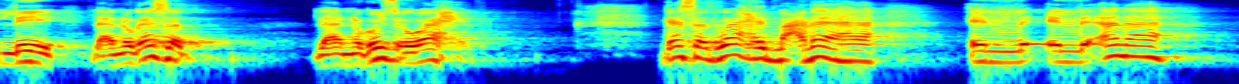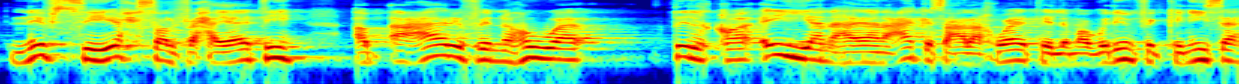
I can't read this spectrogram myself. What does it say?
ليه؟ لأنه جسد لأنه جزء واحد جسد واحد معناها اللي, أنا نفسي يحصل في حياتي أبقى عارف إن هو تلقائيا هينعكس على أخواتي اللي موجودين في الكنيسة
